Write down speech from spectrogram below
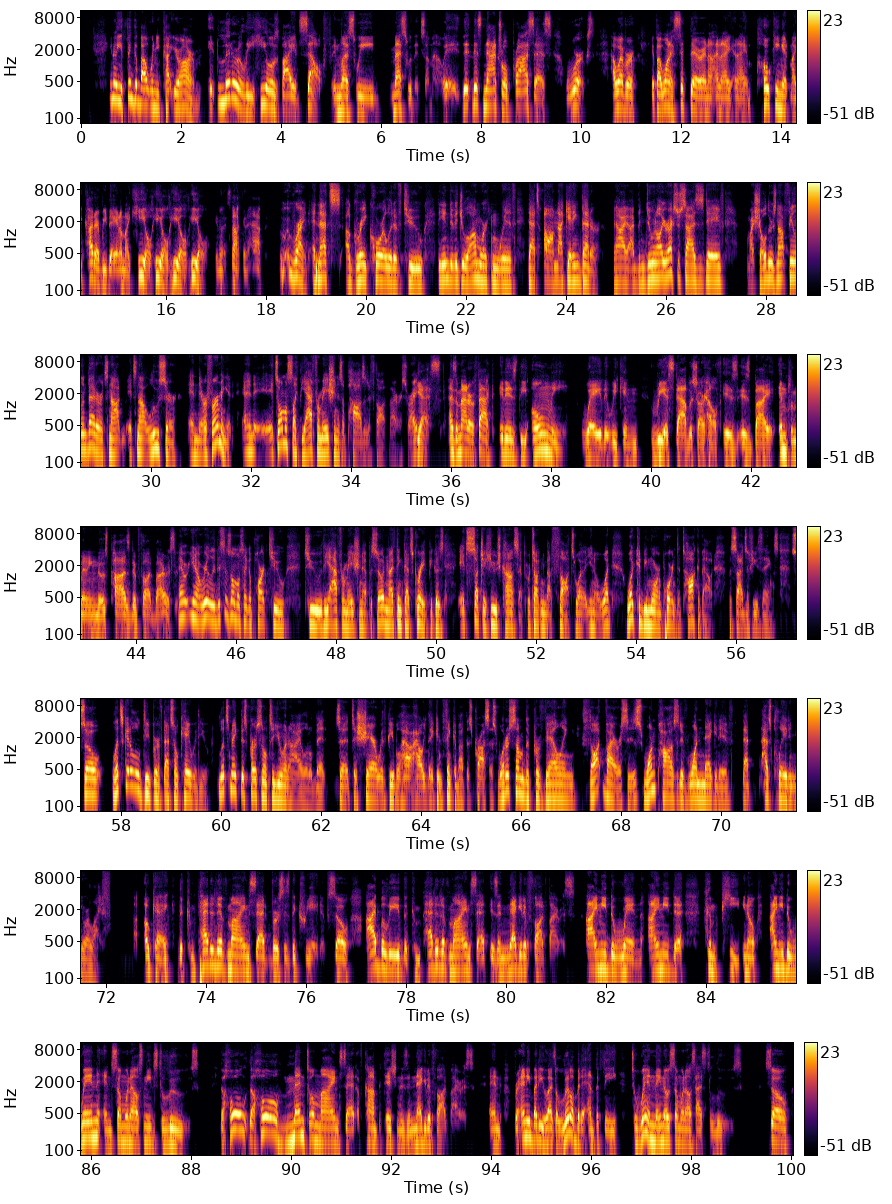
you know, you think about when you cut your arm, it literally heals by itself unless we mess with it somehow. It, this natural process works. However, if I want to sit there and I, and I and I am poking at my cut every day and I'm like heal, heal, heal, heal, you know, it's not going to happen. Right. And that's a great correlative to the individual I'm working with that's, oh, I'm not getting better. I, I've been doing all your exercises, Dave my shoulder's not feeling better it's not it's not looser and they're affirming it and it's almost like the affirmation is a positive thought virus right yes as a matter of fact it is the only way that we can reestablish our health is is by implementing those positive thought viruses. And, you know really this is almost like a part two to the affirmation episode and i think that's great because it's such a huge concept. We're talking about thoughts. What you know what what could be more important to talk about besides a few things? So let's get a little deeper if that's okay with you. Let's make this personal to you and I a little bit to, to share with people how, how they can think about this process. What are some of the prevailing thought viruses, one positive, one negative, that has played in your life? Uh, okay, the competitive mindset versus the creative. So I believe the competitive mindset is a negative thought virus. I need to win. I need to compete. You know, I need to win and someone else needs to lose. The whole the whole mental mindset of competition is a negative thought virus. And for anybody who has a little bit of empathy, to win, they know someone else has to lose. So,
